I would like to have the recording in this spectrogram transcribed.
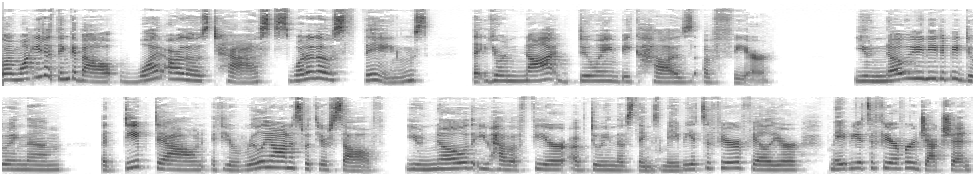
So I want you to think about what are those tasks? What are those things that you're not doing because of fear? You know you need to be doing them, but deep down, if you're really honest with yourself, you know that you have a fear of doing those things. Maybe it's a fear of failure, maybe it's a fear of rejection,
